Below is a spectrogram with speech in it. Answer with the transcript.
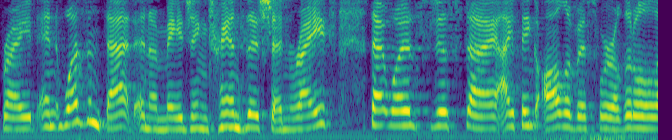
Right. And wasn't that an amazing transition, right? That was just, uh, I think all of us were a little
